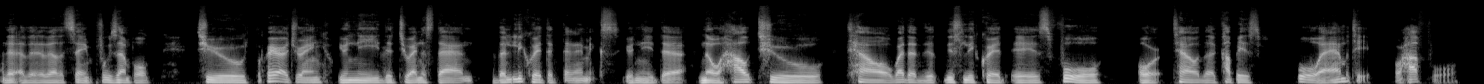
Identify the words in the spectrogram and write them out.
They're, they're the same. For example, to prepare a drink, you need to understand the liquid dynamics. You need to know how to tell whether th- this liquid is full or tell the cup is full or empty or half full.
